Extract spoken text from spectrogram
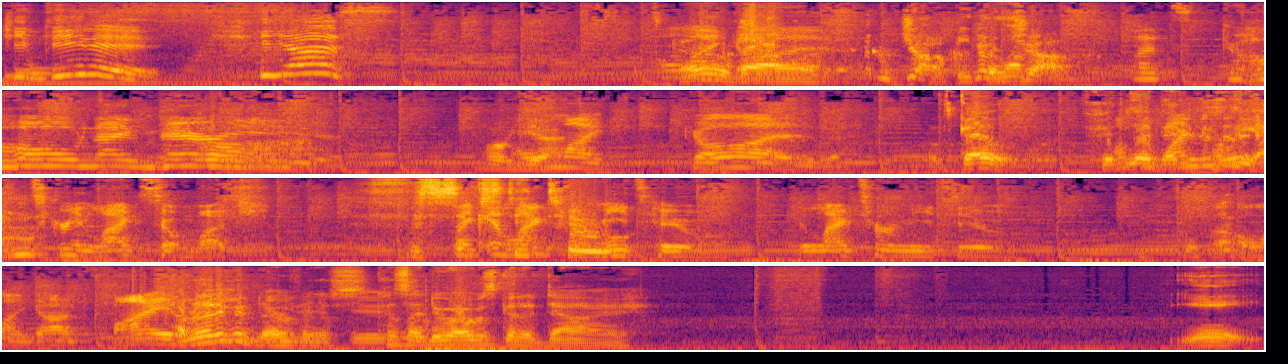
He beat it. Yes. Oh go, my Val. god. Good job, good level. job. Let's go, Nightmare. Oh Oh, oh yeah. Oh my god. Let's go. Also, why and does this end screen lag so much? Like, it lagged for me too. It lagged for me too. Oh my god, finally. I'm not even you nervous, because I knew I was gonna die. Yay,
